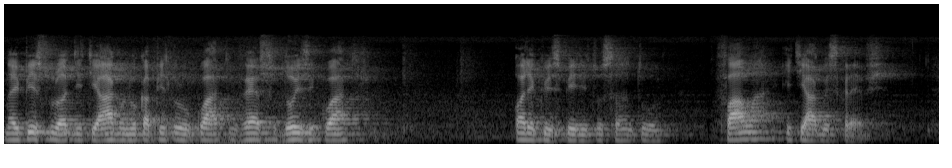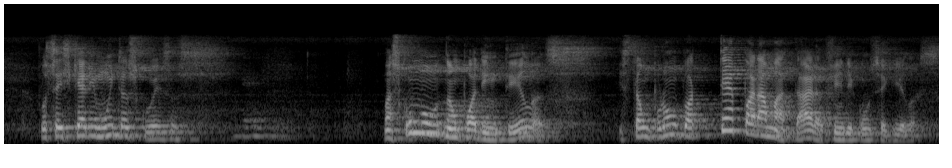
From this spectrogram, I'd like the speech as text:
Na Epístola de Tiago, no capítulo 4, versos 2 e 4. Olha que o Espírito Santo fala e Tiago escreve. Vocês querem muitas coisas, mas como não podem tê-las, estão prontos até para matar a fim de consegui-las.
